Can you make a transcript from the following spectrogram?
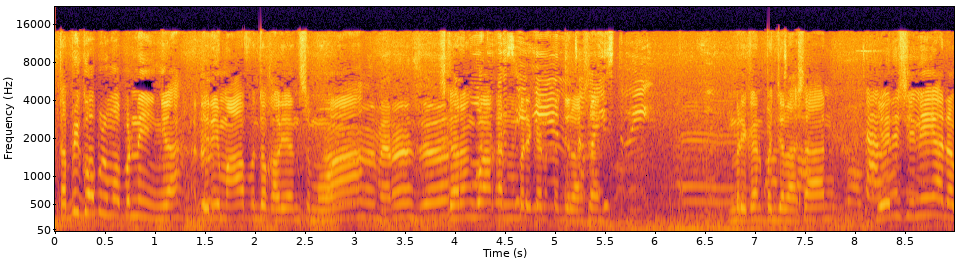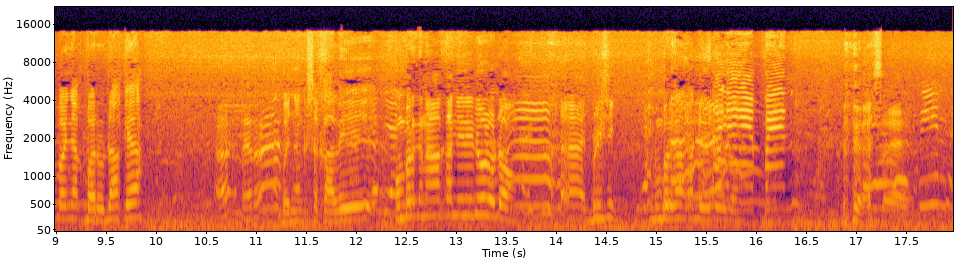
Tapi gua belum opening ya. Jadi maaf untuk kalian semua. Ah. Sekarang gua akan memberikan penjelasan. Istri. memberikan penjelasan. Jadi di sini ada banyak barudak ya, Ah, banyak sekali. Memperkenalkan diri dulu dong. Berisik. Memperkenalkan diri dulu dong. Saya.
